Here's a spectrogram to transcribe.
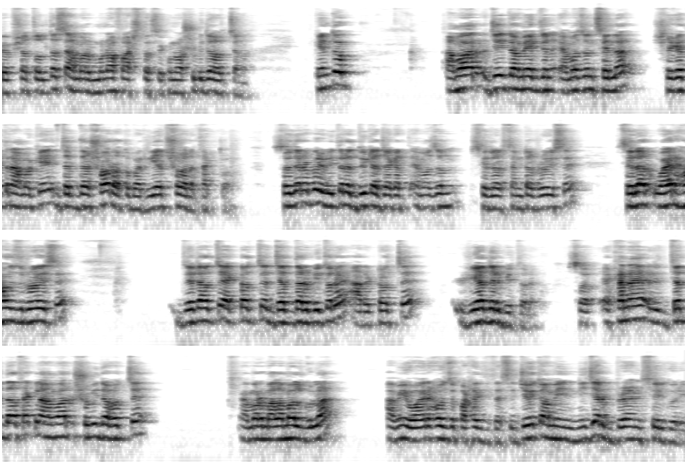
ব্যবসা চলতেছে, আমার মুনাফা আসতেছে, কোনো অসুবিধা হচ্ছে না। কিন্তু আমার, যেহেতু আমি একজন অ্যামাজন সেলার সেক্ষেত্রে আমাকে জেদ্দা শহর অথবা রিয়াদ শহরে থাকতো। সৌদি আরবের ভিতরে দুইটা জায়গাতে অ্যামাজন সেলার সেন্টার রয়েছে সেলার ওয়ার হাউস রয়েছে, যেটা হচ্ছে একটা হচ্ছে জেদ্দার ভিতরে আর একটা হচ্ছে রিয়াদের ভিতরে। সো এখানে জেদ্দা থাকলে আমার সুবিধা হচ্ছে আমার মালামালগুলা আমি ওয়ার হাউসে পাঠিয়ে দিতেছি। যেহেতু আমি নিজের ব্র্যান্ড সেল করি,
